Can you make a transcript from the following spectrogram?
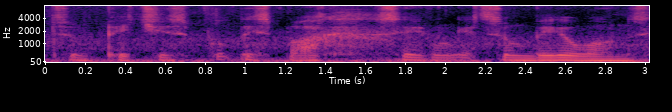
get some pictures, put this back, see if we can get some bigger ones.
